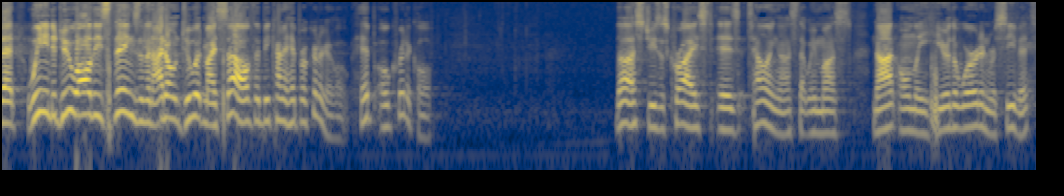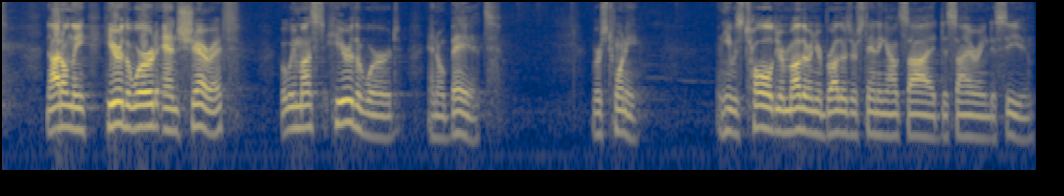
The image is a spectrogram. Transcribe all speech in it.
that we need to do all these things and then I don't do it myself, that'd be kind of hypocritical. Hypocritical. Thus, Jesus Christ is telling us that we must not only hear the word and receive it, not only hear the word and share it, but we must hear the word and obey it. Verse 20. And he was told, Your mother and your brothers are standing outside, desiring to see you.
